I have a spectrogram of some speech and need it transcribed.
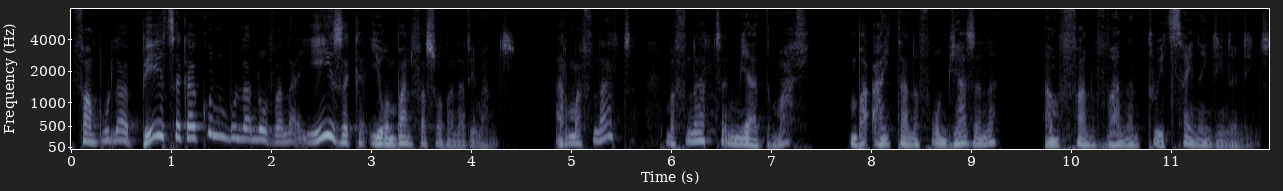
fa mbola betsaka koa ny mbola anaovana ezaka eo ambany fahasoavan'Andriamanitra ary mahafinaritra mahafinaritra ny miady mafy mba ahitana fahombiazana amin'ny fanovana ny toe-tsaina indrindraindrindra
